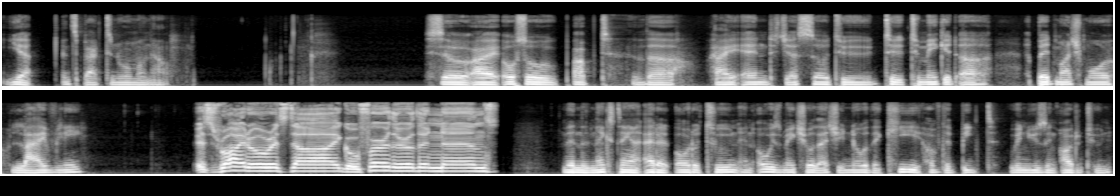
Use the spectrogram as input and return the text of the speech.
yeah, it's back to normal now. So I also upped the high end just so to to to make it uh, a bit much more lively It's right or it's die, go further than ends. then the next thing i added auto tune and always make sure that you know the key of the beat when using auto tune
